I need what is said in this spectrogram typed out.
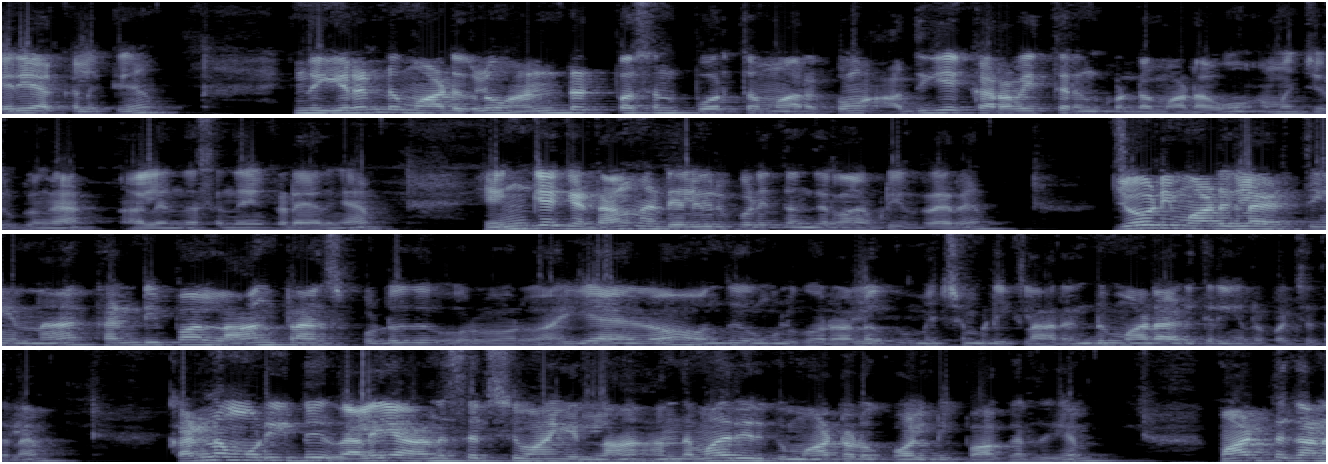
ஏரியாக்களுக்கு இந்த இரண்டு மாடுகளும் ஹண்ட்ரட் பர்சன்ட் பொருத்தமாக இருக்கும். அதிக கறவை திறன் கொண்ட மாடாகவும் அமைஞ்சிருக்குங்க. அதில் எந்த சந்தேகம் கிடையாதுங்க. எங்கே கேட்டாலும் நான் டெலிவரி பண்ணி தந்துடுறேன் அப்படின்றாரு. ஜோடி மாடுகளாக எடுத்திங்கன்னா கண்டிப்பாக லாங் டிரான்ஸ்போர்ட்டுக்கு ஒரு ஒரு ஐயாயிரம் வந்து உங்களுக்கு ஓரளவுக்கு மிச்சம் பிடிக்கலாம். ரெண்டு மாடாக எடுக்கிறீங்கிற பட்சத்தில் கண்ணை மூடிட்டு விலையை அனுசரித்து வாங்கிடலாம். அந்த மாதிரி இருக்குது மாட்டோட குவாலிட்டி பார்க்குறதுக்கு மாட்டுக்கான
